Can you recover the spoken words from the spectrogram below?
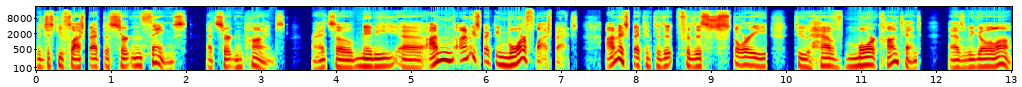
They just you flashback to certain things at certain times, right? So maybe uh, I'm I'm expecting more flashbacks. I'm expecting to th- for this story to have more content as we go along.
